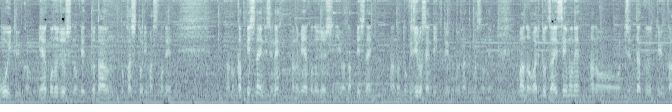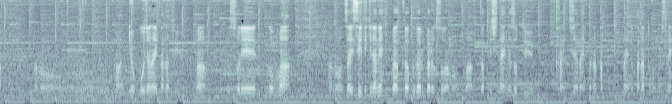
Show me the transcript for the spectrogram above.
多いというか都城市のベッドタウンと化しておりますのであの合併しないんですよね。あの都城市には合併しないと。あの独自路線で行くということになってますので、まあ、あの割と財政もねあの潤沢というかあの、まあ、良好じゃないかなという、まあ、それのまああの財政的なねバックアップがあるからこそあの、まあ、合併しないんだぞという感じじゃないかなないのかなと思いますね。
